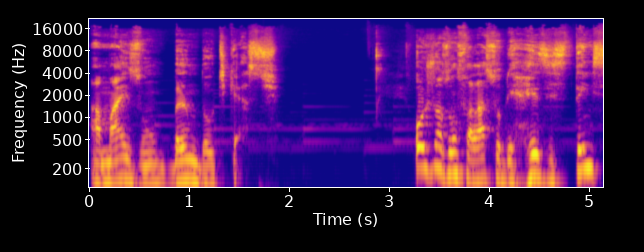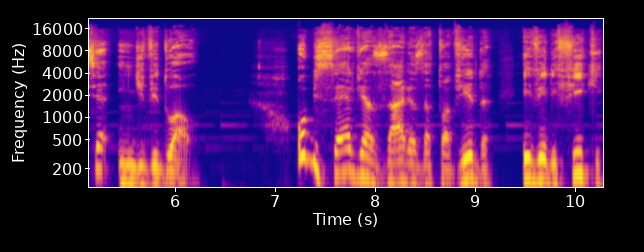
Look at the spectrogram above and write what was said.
a mais um Brandoutcast. Hoje nós vamos falar sobre resistência individual. Observe as áreas da tua vida e verifique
